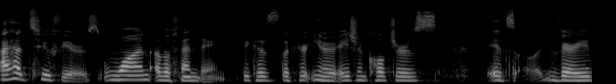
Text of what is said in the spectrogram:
I had two fears. One of offending because the you know Asian cultures, it's very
